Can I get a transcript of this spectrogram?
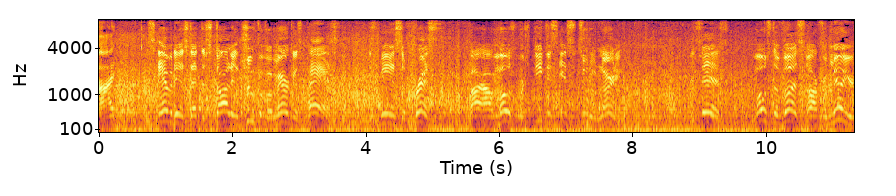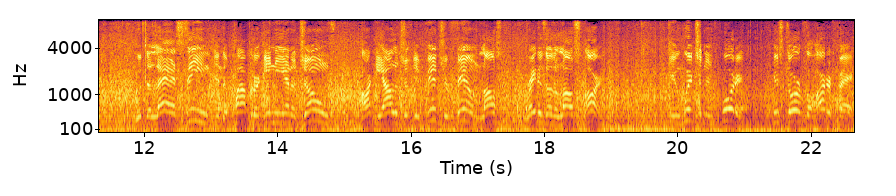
All right, It's evidence that the startling truth of America's past is being suppressed by our most prestigious institute of learning. It says, most of us are familiar with the last scene in the popular Indiana Jones archaeological adventure film Lost Raiders of the Lost Ark, in which an important historical artifact,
